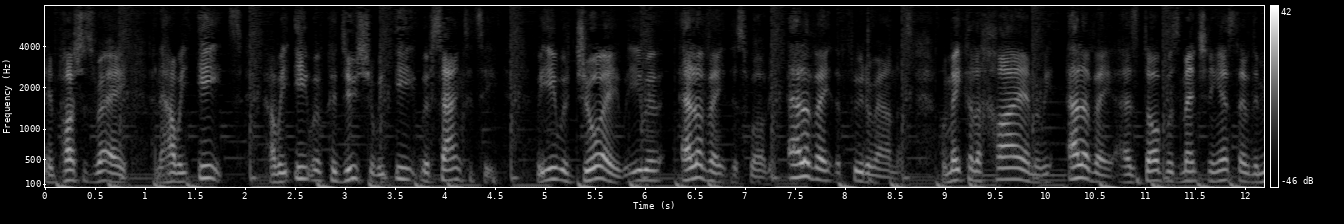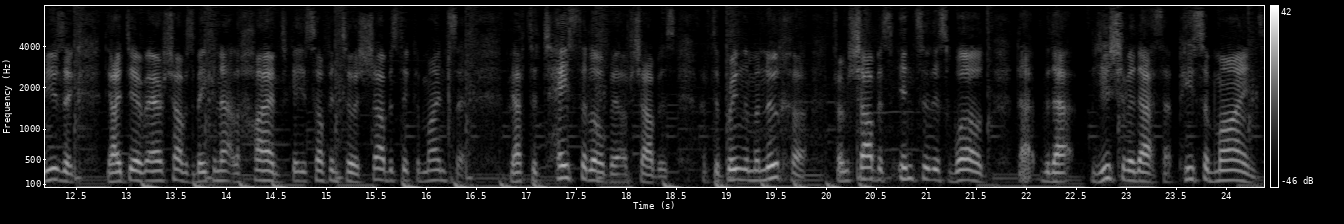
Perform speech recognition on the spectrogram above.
in Pashas Re'eh, and how we eat, how we eat with Kedusha, we eat with sanctity. We eat with joy. We eat with elevate this world. We elevate the food around us. We make a l'chaim and we elevate, as Dov was mentioning yesterday with the music, the idea of Erev Shabbos, making that l'chaim to get yourself into a Shabbosdik mindset. We have to taste a little bit of Shabbos. We have to bring the manucha from Shabbos into this world, that, that yishuvadas, that peace of mind,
